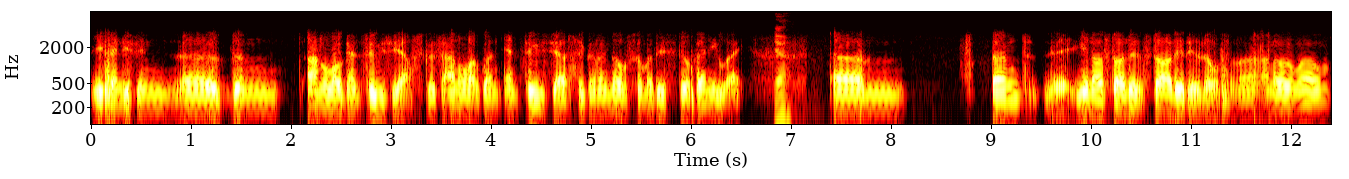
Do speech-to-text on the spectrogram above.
if anything, uh, than analog enthusiasts, because analog enthusiasts are going to know some of this stuff anyway. Yeah. Um, and you know, started started it off, and I, and I well,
